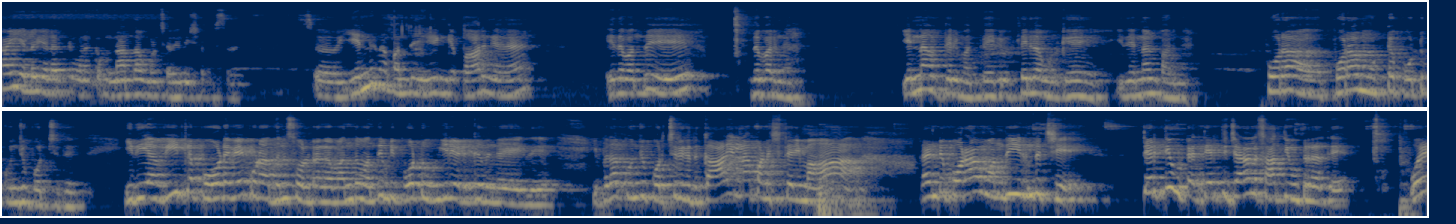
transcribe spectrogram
ஹாய் ஹலோ எல்லாருக்கும் வணக்கம். நான் தான் உங்களுக்கு சரணிஷா பேசுகிறேன் ஸோ என்னென்ன வந்து இங்கே பாருங்கள் இதை வந்து இதை பாருங்கள் என்ன தெரியுமா? தெரியும் தெரியுதா உங்களுக்கு? இது என்னன்னு பாருங்கள் புறா புறா முட்டை போட்டு குஞ்சு பொறிச்சுது இது என் வீட்டில் போடவே கூடாதுன்னு சொல்கிறேங்க வந்து வந்து இப்படி போட்டு உயிர் எடுக்குதுங்க இது. இப்போ தான் குஞ்சு பொரிச்சிருக்குது. காலையில் என்ன பண்ணுச்சு தெரியுமா? ரெண்டு புறாவும் வந்து இருந்துச்சு. தெருத்தி விட்டேன். தெருத்தி ஜனலை சாத்தி விட்டுறது. ஒரே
